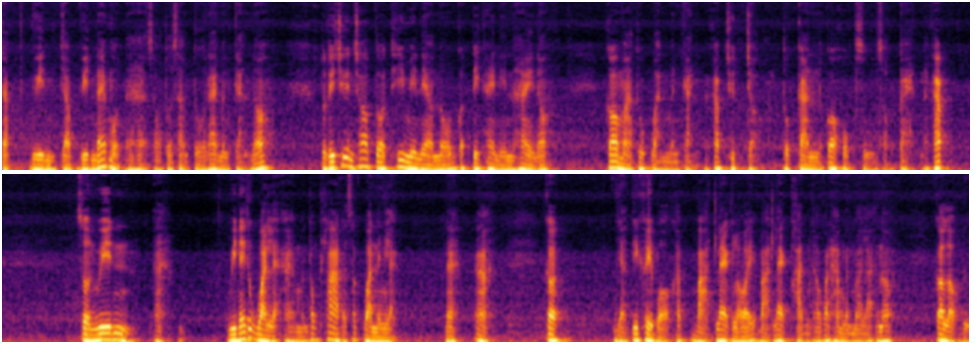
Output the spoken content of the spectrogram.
จับวินจับวินได้หมดนะฮะสองตัว 3 ตัวได้เหมือนกันเนาะตัวที่ชื่นชอบตัวที่มีแนวโน้มก็ติ๊กให้เน้นให้เนาะก็มาทุกวันเหมือนกันนะครับ ชุดเจาะตัวกันก็ 6028 นะครับ ส่วนวินอะวินให้ทุกวันแหละอะมันต้องพลาดสักวันหนึ่งแหละนะอะก็อย่างที่เคยบอกครับบาทแรกร้อยบาทแรกพันเขาก็ทำกันมาแล้วเนาะก็ลองดู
